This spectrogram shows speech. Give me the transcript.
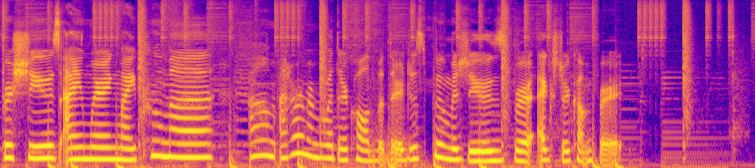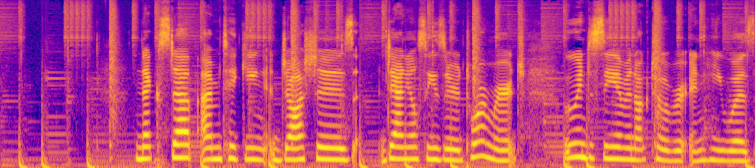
For shoes, I am wearing my Puma, um, I don't remember what they're called, but they're just Puma shoes for extra comfort. Next up, I'm taking Josh's Daniel Caesar tour merch. We went to see him in October and he was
